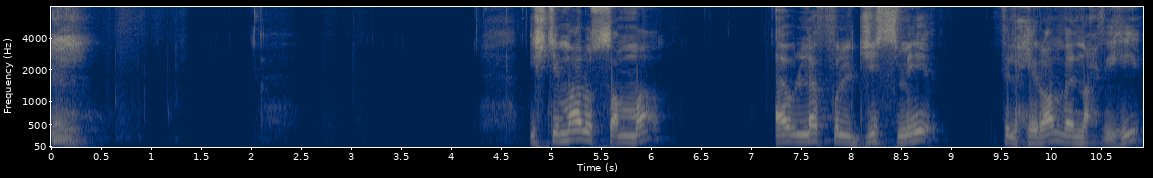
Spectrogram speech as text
İhtimalu samma ev lefful cismi fil hiram ve nahvihi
